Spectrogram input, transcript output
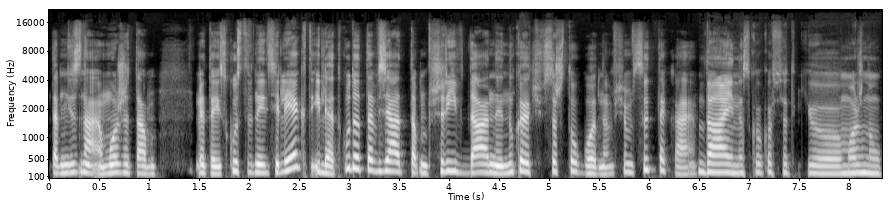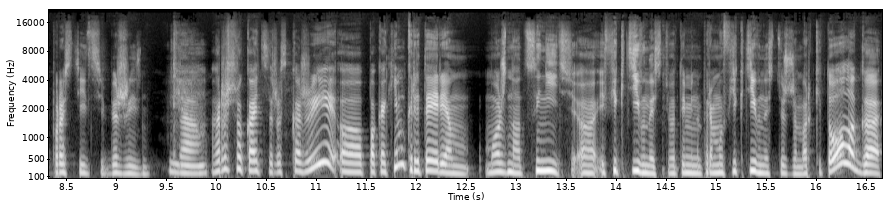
там, не знаю, может там это искусственный интеллект или откуда-то взят там шрифт, данные, ну, короче, все что угодно. В общем, суть такая. Да, и насколько все-таки э, можно упростить себе жизнь. Да. Хорошо, Катя, расскажи, э, по каким критериям можно оценить э, эффективность, вот именно прям эффективность уже маркетолога,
